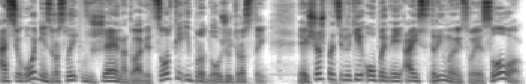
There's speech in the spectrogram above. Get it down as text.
а сьогодні зросли вже на 2% і продовжують рости. Якщо ж працівники OpenAI стримають своє слово.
